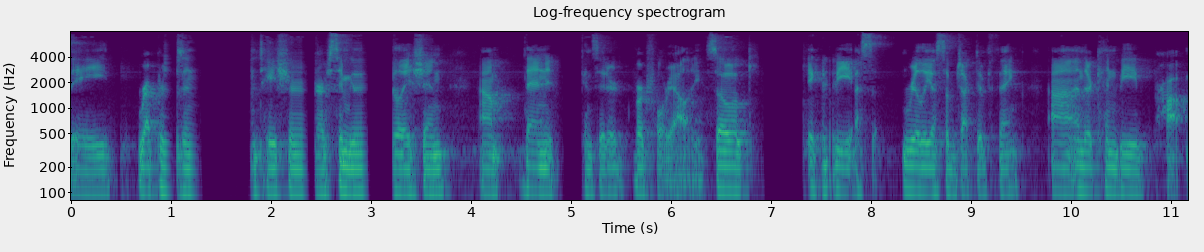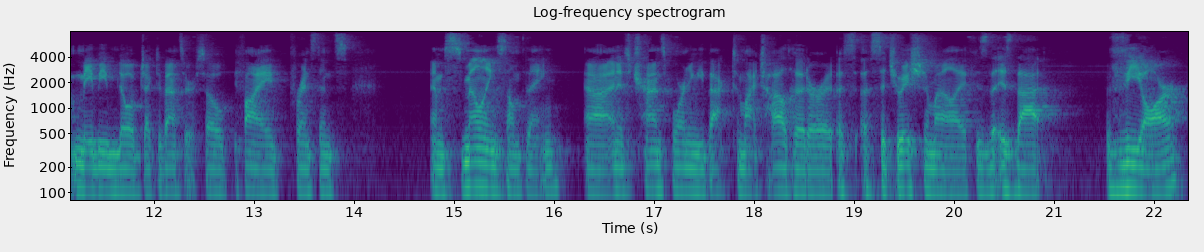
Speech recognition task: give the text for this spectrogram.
a representation or simulation, um, then it's considered virtual reality. So it could be a, really a subjective thing uh, and there can be pro- maybe no objective answer. So if I, for instance, am smelling something uh, and it's transporting me back to my childhood or a, a situation in my life, is that, is that VR?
